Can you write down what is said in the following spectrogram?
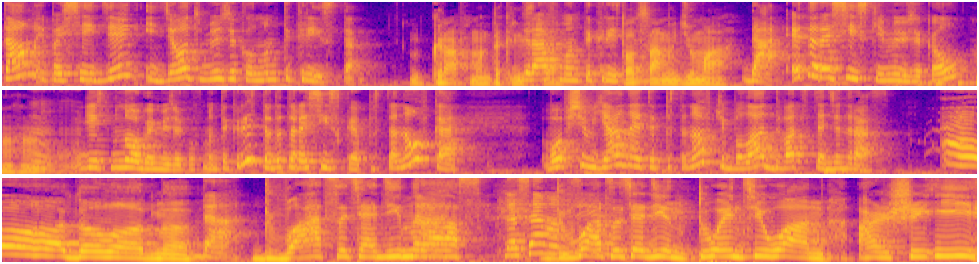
там и по сей день идет мюзикл Монте-Кристо. Граф Монте-Кристо. Граф Монте-Кристо. Тот самый Дюма. Да, это российский мюзикл. Ага. Есть много мюзиклов Монте-Кристо, вот это российская постановка. В общем, я на этой постановке была 21 раз. А, да ладно. Да. 21 Да. раз. На самом деле- 21, 21, RCE.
